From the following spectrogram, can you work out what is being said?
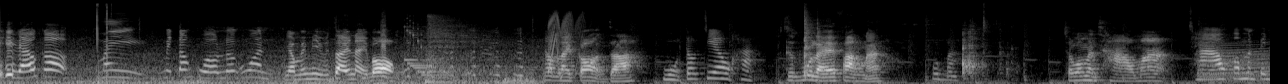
ดีๆ แล้วก็ไม่ไม่ต้องกลัวเรื่องอ้วน ยังไม่มีวิจัยไหนบอกทำอะไรก่อนจ๊ะหมูเต้าเจี้ยวค่ะ จะพูดอะไรให้ฟังนะพูดมาฉันว่ามันเช้ามาก เช้าก็มันเป็น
